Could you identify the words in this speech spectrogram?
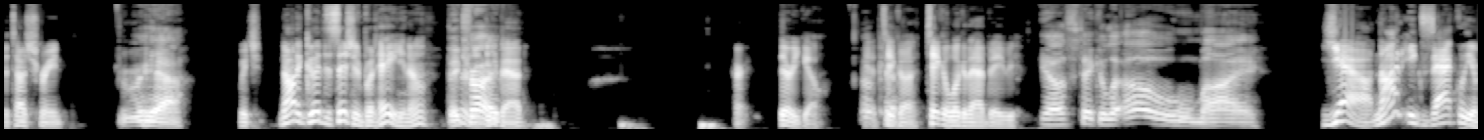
the touchscreen? Yeah. Which not a good decision, but hey, you know They tried. D-pad. All right, there you go. Yeah, take a take a look at that baby. Yeah, let's take a look. Oh my. Yeah, not exactly a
